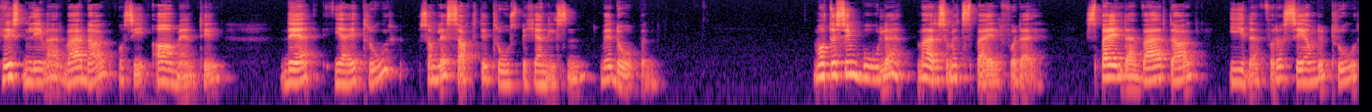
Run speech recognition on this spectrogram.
Kristenlivet er hver dag å si amen til det jeg tror, som ble sagt i trosbekjennelsen ved dåpen. Måtte symbolet være som et speil for deg. Speil deg hver dag i det for å se om du tror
